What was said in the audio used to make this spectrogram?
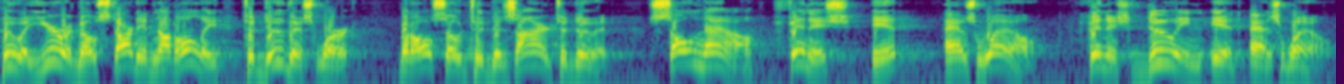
who a year ago started not only to do this work, but also to desire to do it. So now finish it as well finish doing it as well,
